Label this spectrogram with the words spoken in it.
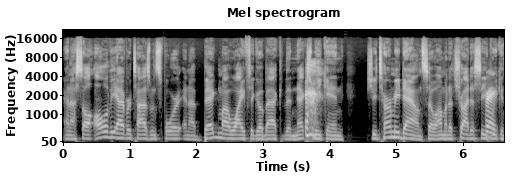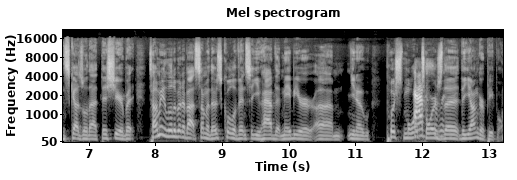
and I saw all of the advertisements for it, and I begged my wife to go back the next weekend. She turned me down, so I'm going to try to see if we can schedule that this year. But tell me a little bit about some of those cool events that you have that maybe are, um, you know, pushed more towards the the younger people.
